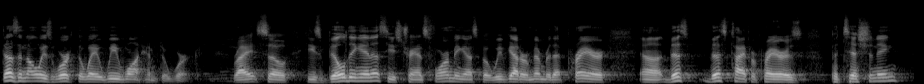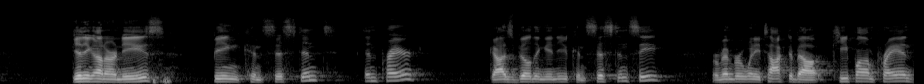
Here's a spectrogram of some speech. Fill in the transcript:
doesn't always work the way we want him to work right? So he's building in us, he's transforming us, but we've got to remember that prayer, uh, this, this type of prayer is petitioning, getting on our knees, being consistent in prayer. God's building in you consistency. Remember when he talked about keep on praying,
